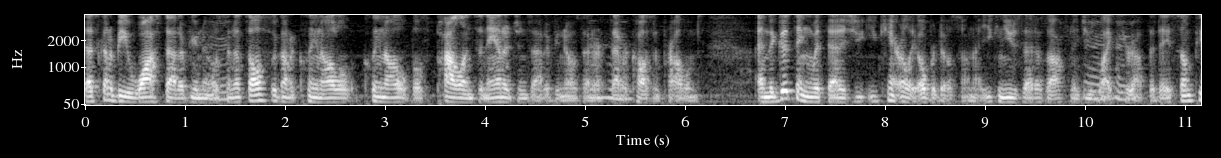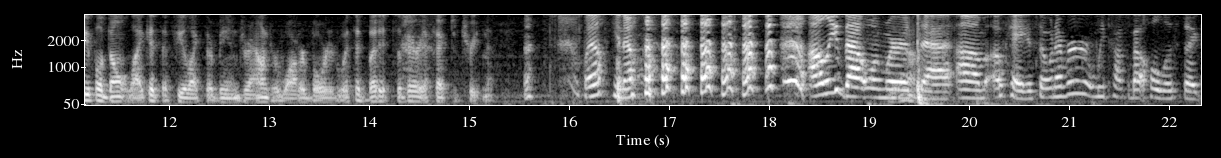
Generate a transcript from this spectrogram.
that's going to be washed out of your nose, mm-hmm. and it's also going to clean all clean all of those pollens and antigens out of your nose that are that are mm-hmm. causing problems. And the good thing with that is you, you can't really overdose on that. You can use that as often as you'd like mm-hmm. throughout the day. Some people don't like it; they feel like they're being drowned or waterboarded with it, but it's a very effective treatment. Well, you know, I'll leave that one where Yeah. it's at. Um, okay, so whenever we talk about holistic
